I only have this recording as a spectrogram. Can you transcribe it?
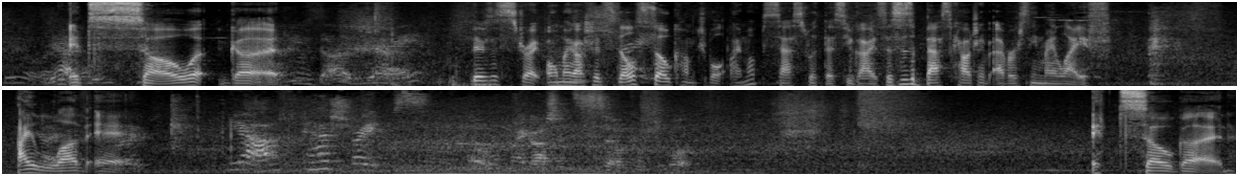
too. Yeah. It's so good. It does, yeah. There's a stripe. Oh my gosh, it's still so comfortable. I'm obsessed with this, you guys. This is the best couch I've ever seen in my life. I love it. Yeah, it has stripes. Oh my gosh, it's so comfortable. It's so good.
